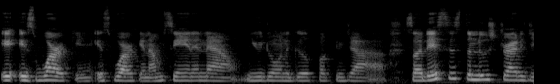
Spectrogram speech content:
it, it's working. It's working. I'm seeing it now. You're doing a good fucking job. So this is the new strategy.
